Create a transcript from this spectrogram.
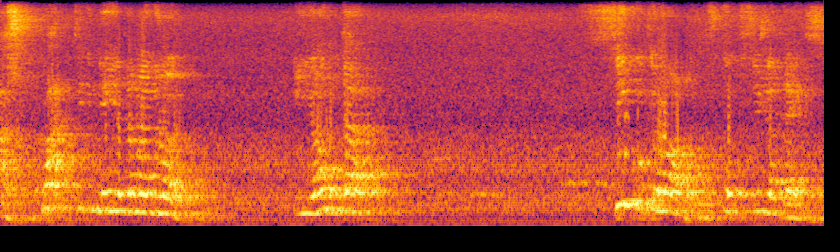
às quatro e meia da manhã, e anda 5 quilômetros, ou que seja 10,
